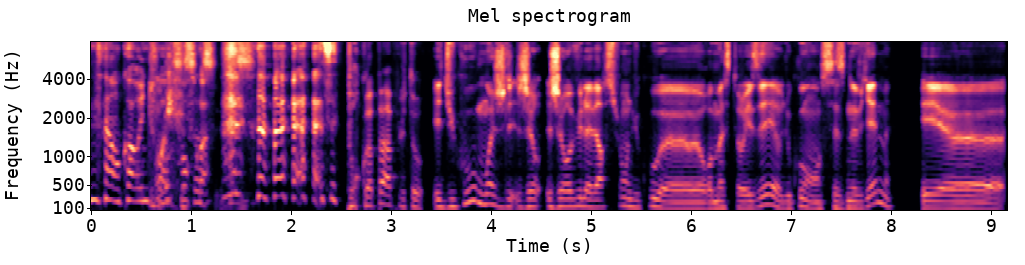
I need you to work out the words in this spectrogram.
Sens. Encore une fois, Ouais, c'est ça, pourquoi pourquoi pas plutôt? Et du coup, moi, j'ai revu la version du coup euh, remasterisée, du coup en 16 neuvième. Et, euh,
